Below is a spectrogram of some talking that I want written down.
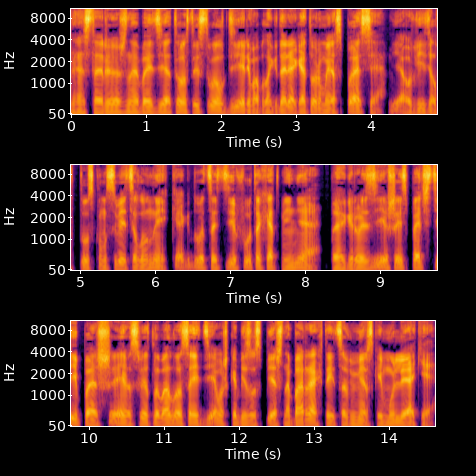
Осторожно обойдя толстый ствол дерева, благодаря которому я спасся, я увидел в тусклом свете луны, как в 20 футах от меня, погрузившись почти по шею, светловолосая девушка безуспешно барахтается в мерзкой муляке.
